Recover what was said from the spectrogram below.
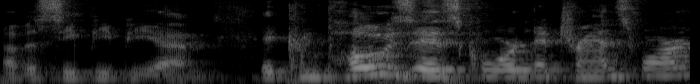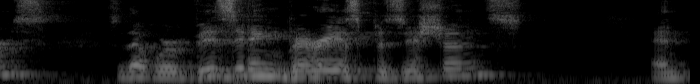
of a CPPN. It composes coordinate transforms so that we're visiting various positions and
